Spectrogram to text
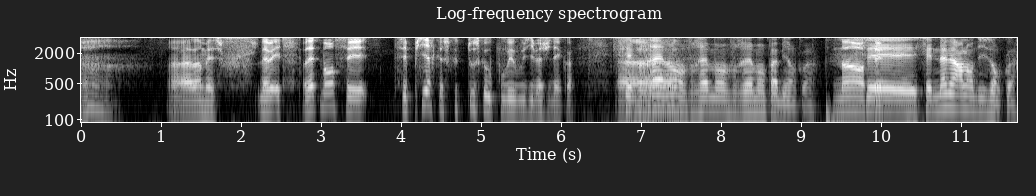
Ah, non, mais, pff, non, mais honnêtement, c'est c'est pire que, ce que tout ce que vous pouvez vous imaginer quoi. C'est Euh. vraiment, vraiment, vraiment pas bien, quoi. Non, c'est c'est nanarlandisant, quoi.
